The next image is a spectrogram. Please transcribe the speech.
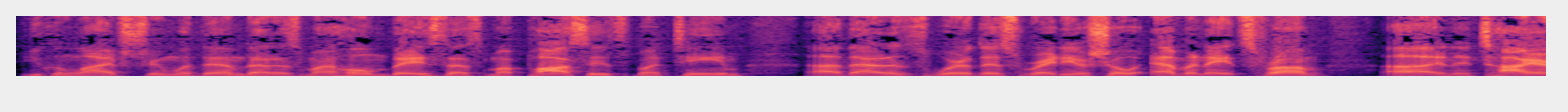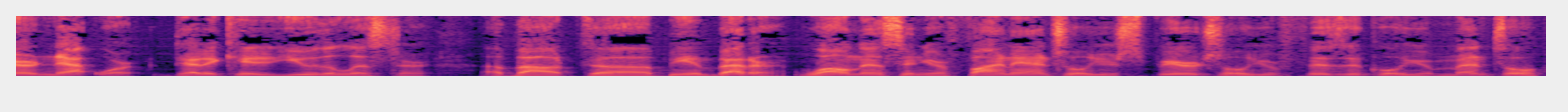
You can live stream with them. That is my home base. That's my posse. It's my team. Uh, that is where this radio show emanates from. Uh, an entire network dedicated to you, the listener. About uh, being better, wellness in your financial, your spiritual, your physical, your mental,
